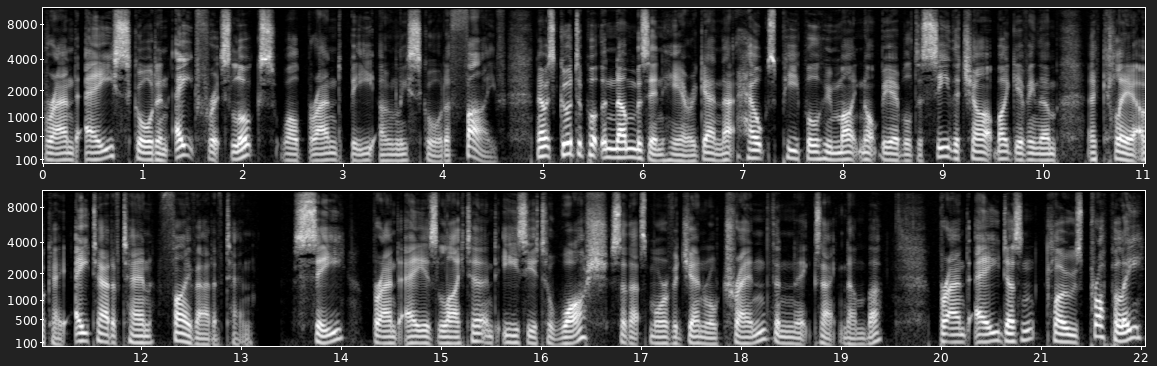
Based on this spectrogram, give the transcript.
brand A scored an 8 for its looks, while brand B only scored a 5. Now, it's good to put the numbers in here. Again, that helps people who might not be able to see the chart by giving them a clear, okay, 8 out of 10, 5 out of 10. C, brand A is lighter and easier to wash, so that's more of a general trend than an exact number. Brand A doesn't close properly.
